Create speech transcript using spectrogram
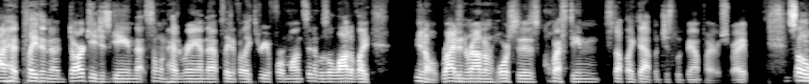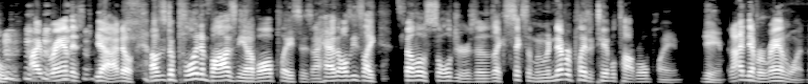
I had played in a Dark Ages game that someone had ran that I played it for like three or four months, and it was a lot of like, you know, riding around on horses, questing, stuff like that, but just with vampires, right? So I ran this. Yeah, I know. I was deployed in Bosnia, of all places, and I had all these like fellow soldiers. There was like six of them who had never played a tabletop role playing game, and I never ran one.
